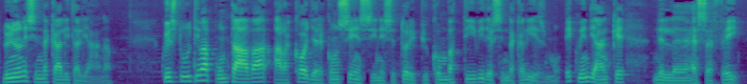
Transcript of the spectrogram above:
l'Unione Sindacale Italiana. Quest'ultima puntava a raccogliere consensi nei settori più combattivi del sindacalismo e quindi anche nel SFI.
